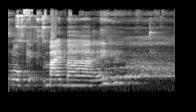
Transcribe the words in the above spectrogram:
okay bye bye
